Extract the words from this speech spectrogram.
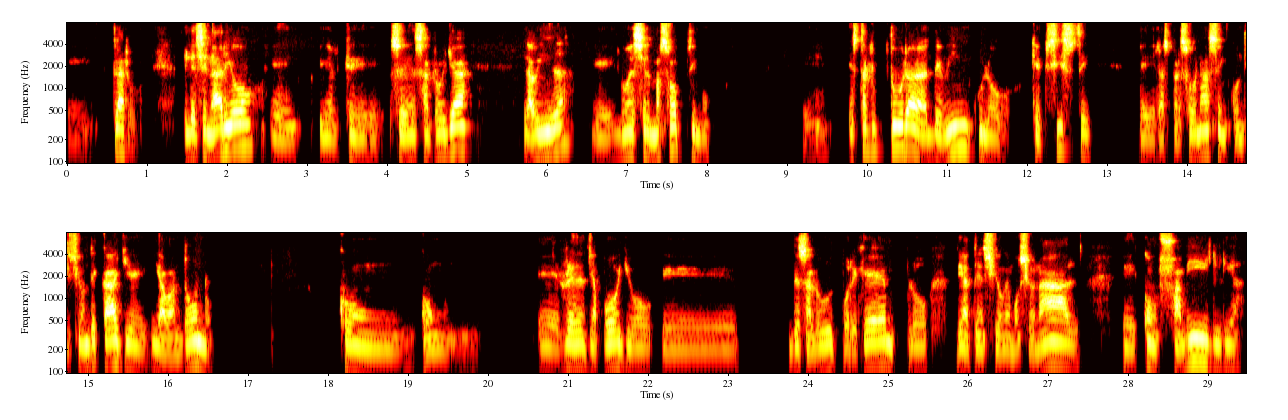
Eh, claro, el escenario eh, en el que se desarrolla la vida no es el más óptimo. esta ruptura de vínculo que existe de las personas en condición de calle y abandono, con, con redes de apoyo, de salud, por ejemplo, de atención emocional, eh, con familia.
